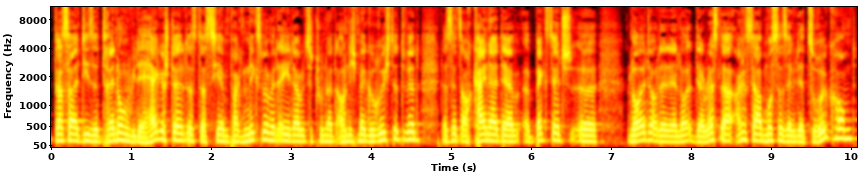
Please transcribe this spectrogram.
dass halt diese Trennung wiederhergestellt ist, dass CM Punk nichts mehr mit AEW zu tun hat, auch nicht mehr gerüchtet wird, dass jetzt auch keiner der äh, Backstage-Leute äh, oder der, Le der Wrestler Angst haben muss, dass er wieder zurückkommt.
